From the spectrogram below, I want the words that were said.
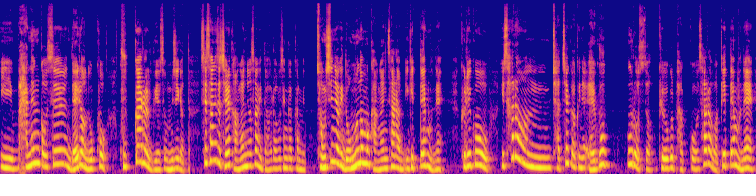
이 많은 것을 내려놓고 국가를 위해서 움직였다. 세상에서 제일 강한 여성이다라고 생각합니다. 정신력이 너무너무 강한 사람이기 때문에 그리고 이 살아온 자체가 그냥 애국 우로서 교육을 받고 살아왔기 때문에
